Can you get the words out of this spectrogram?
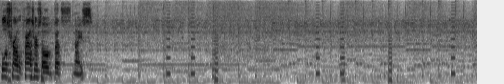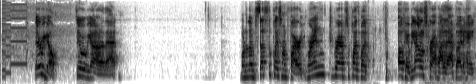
Bullets travel faster, so that's nice. There we go. See what we got out of that. One of them sets the place on fire. You run in to grab supplies, but... Okay, we got a scrap out of that, but hey.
